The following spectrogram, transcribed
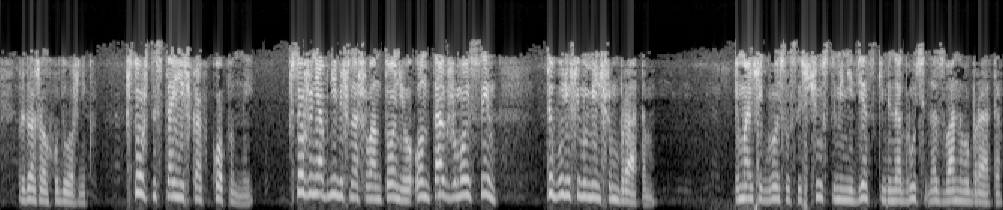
— продолжал художник. «Что ж ты стоишь, как вкопанный? Что же не обнимешь нашего Антонио? Он также мой сын. Ты будешь ему меньшим братом» и мальчик бросился с чувствами недетскими на грудь названного брата.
